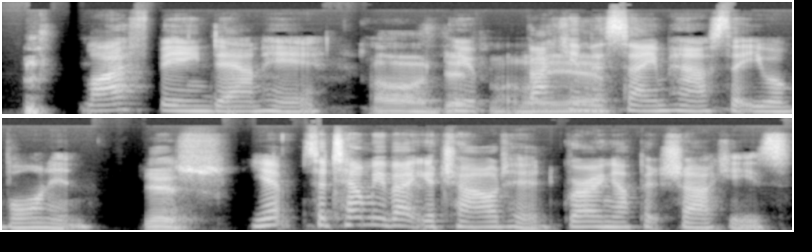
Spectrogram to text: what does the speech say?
life being down here. Oh, You're definitely. back in the same house that you were born in. Yes. Yep. So tell me about your childhood growing up at Sharkies.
